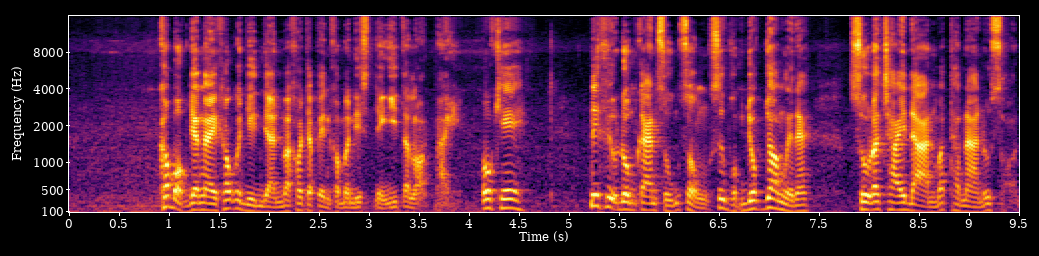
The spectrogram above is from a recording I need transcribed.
ๆเขาบอกยังไงเขาก็ยืนยันว่าเขาจะเป็นคอมมิวนิสต์อย่างนี้ตลอดไป โอเค นี่คืออุดมการสูงส่ง ซึ่งผมยกย่องเลยนะ สุรชัยด่านวัฒนานุสร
